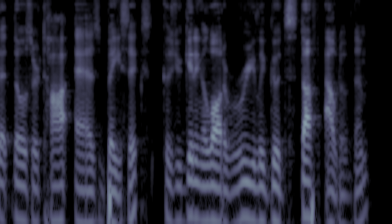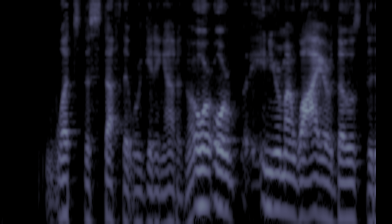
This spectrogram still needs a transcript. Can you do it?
that those are taught as basics because you're getting a lot of really good stuff out of them. What's the stuff that we're getting out of them, or or in your mind, why are those the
